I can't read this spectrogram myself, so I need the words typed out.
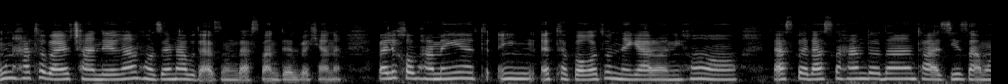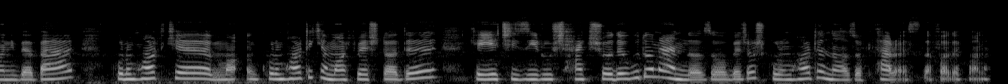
اون حتی برای چند دقیقه هم حاضر نبود از اون دستبند دل بکنه. ولی خب همه این اتفاقات و نگرانی ها دست به دست هم دادن تا از یه زمانی به بعد. کروم هارت که ما... کروم هارتی که مارک بهش داده که یه چیزی روش حک شده بود و نندازه و به جاش کروم هارت نازکتر رو استفاده کنه.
